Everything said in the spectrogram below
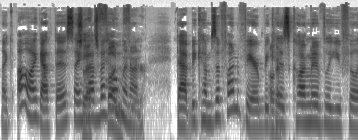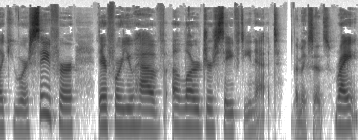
Like, oh, I got this. I So have the helmet fear. on. That becomes a fun fear because cognitively you feel like you are safer. Therefore, you have a larger safety net. That makes sense. right?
